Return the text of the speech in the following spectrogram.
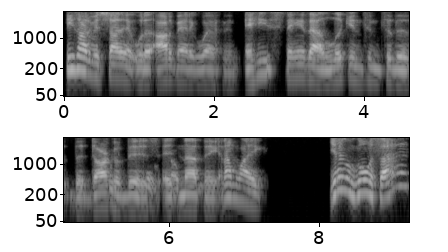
he's already been shot at with an automatic weapon, and he stands out looking into the the dark abyss at nothing. And I'm like, you're not gonna go inside?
